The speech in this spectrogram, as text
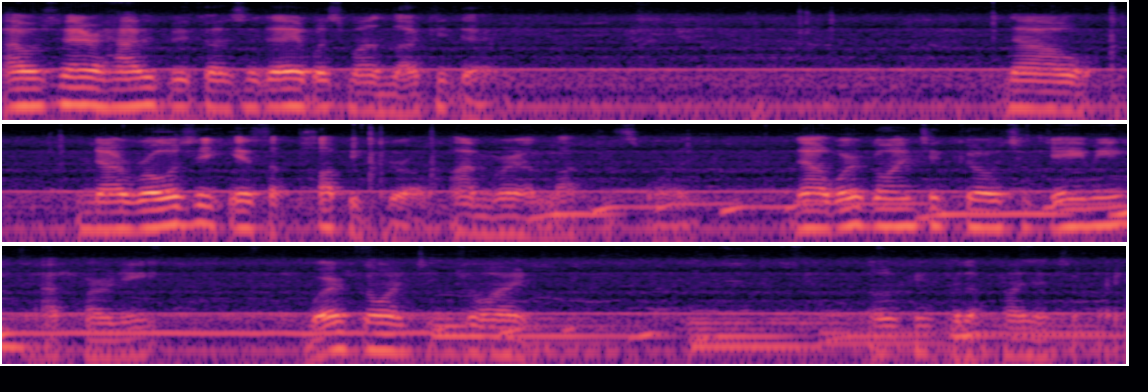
I was very happy because today was my lucky day. Now, now Rosie is a puppy girl. I'm very lucky this one. Now we're going to go to gaming at party. We're going to join looking for the financial race.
